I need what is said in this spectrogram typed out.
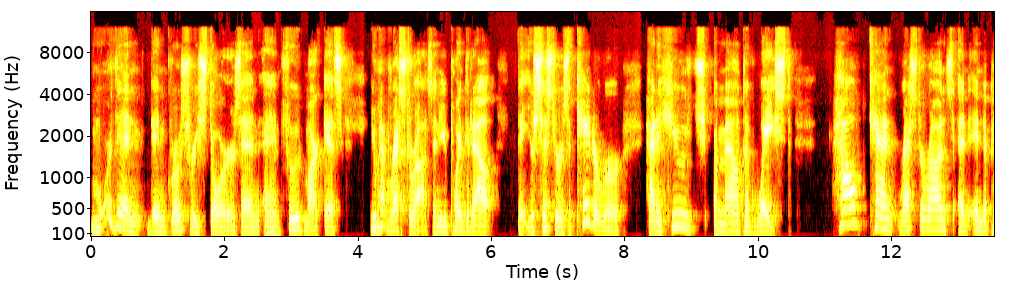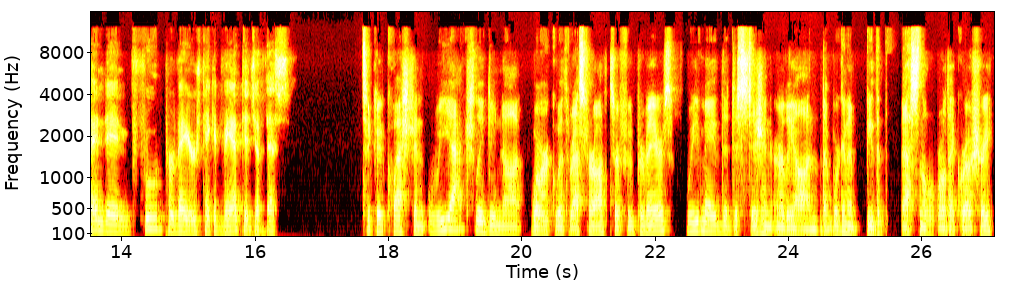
more than than grocery stores and, and food markets, you have restaurants, and you pointed out that your sister is a caterer, had a huge amount of waste. How can restaurants and independent food purveyors take advantage of this? It's a good question. We actually do not work with restaurants or food purveyors. We've made the decision early on that we're going to be the best in the world at grocery.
